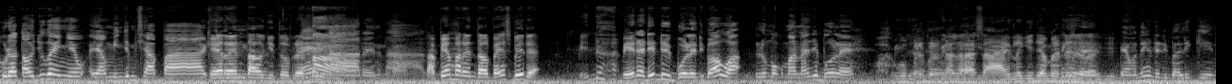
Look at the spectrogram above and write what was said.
udah tahu juga yang nyew- yang minjem siapa. Kayak rental gitu berarti. Rental, rental. Tapi sama rental PS beda. Beda. beda dia di- boleh dibawa. Lu mau ke mana aja boleh. Wah, gue bener-bener beda nggak lagi. ngerasain lagi Yang zamannya. lagi. yang penting udah dibalikin.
